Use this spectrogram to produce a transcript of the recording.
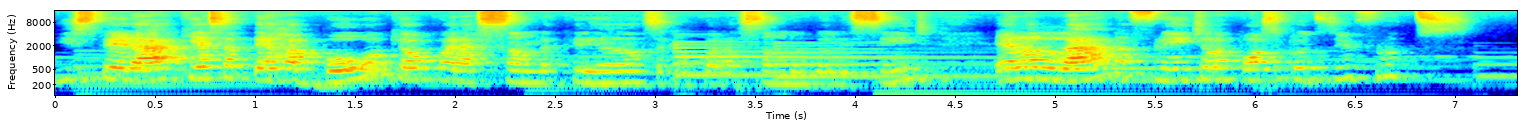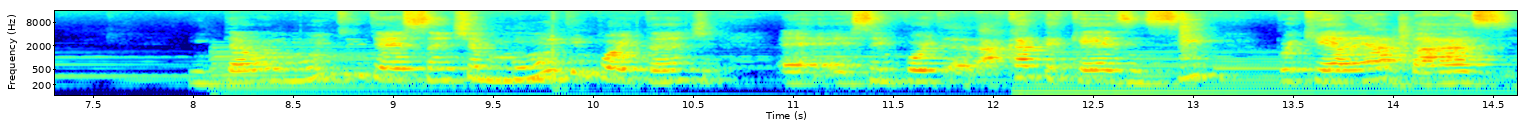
e esperar que essa terra boa, que é o coração da criança, que é o coração do adolescente, ela lá na frente ela possa produzir frutos. Então, é muito interessante, é muito importante é, essa a catequese em si, porque ela é a base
